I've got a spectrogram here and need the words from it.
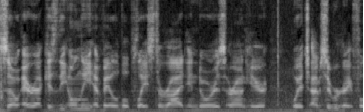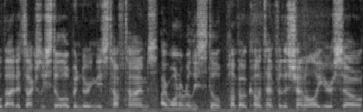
So Arac is the only available place to ride indoors around here which I'm super grateful that it's actually still open during these tough times. I want to really still pump out content for this channel all year, so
